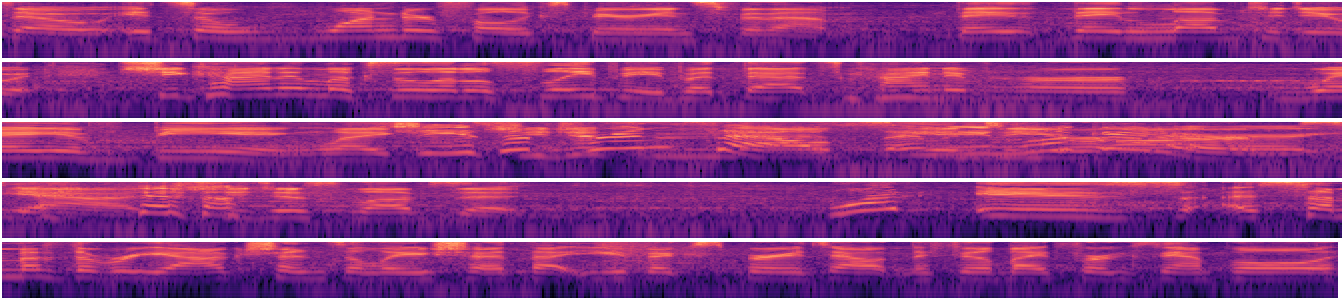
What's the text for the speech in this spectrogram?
So it's a wonderful experience for them. They, they love to do it. She kind of looks a little sleepy, but that's kind of her way of being. Like She's a she just princess. melts I mean, into look your at her. arms. Yeah, she just loves it. What is uh, some of the reactions, Alicia, that you've experienced out in the field, like for example,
